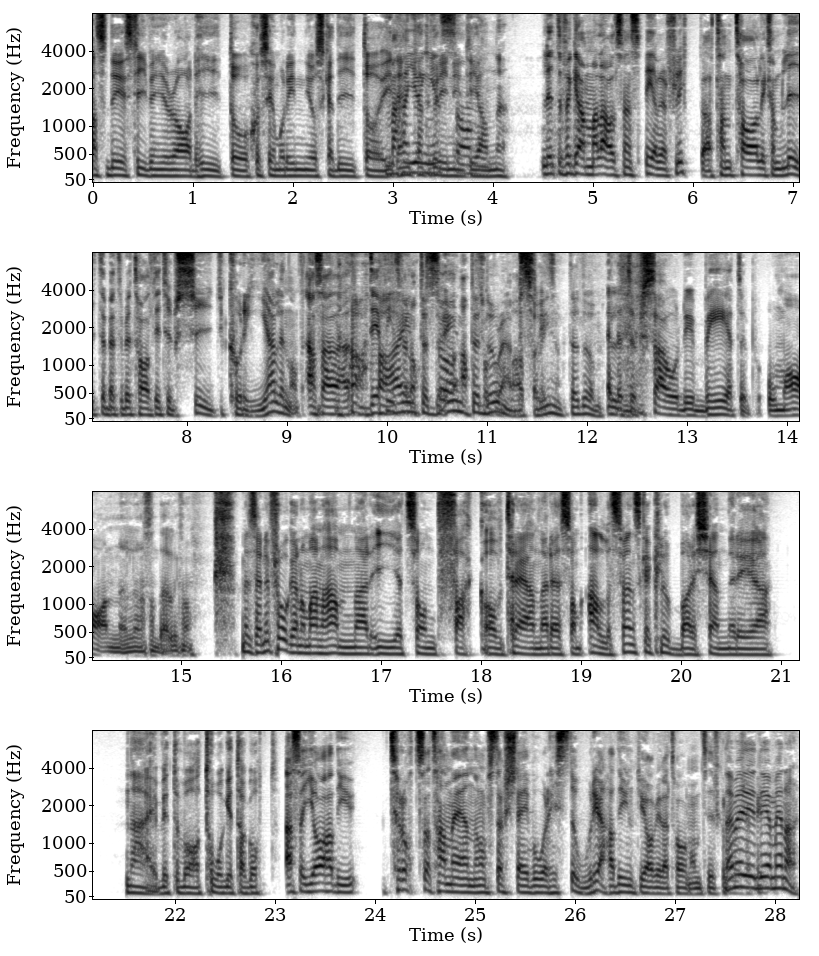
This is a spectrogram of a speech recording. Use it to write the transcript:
Alltså det är Steven Gerrard hit och José Mourinho ska dit. Och I Men den kategorin är inte sån- Janne. Lite för gammal allsvensk spelarflytt då? Att han tar liksom lite bättre betalt i typ Sydkorea eller något. Alltså, det finns väl inte, också inte up for dum grabs. alltså. liksom. Inte dum. Eller typ Saudi B, typ Oman eller något sånt där. Liksom. Men sen är frågan om han hamnar i ett sånt fack av tränare som allsvenska klubbar känner är... Nej, vet du vad? Tåget har gått. Alltså, jag hade ju, trots att han är en av de största i vår historia, hade ju inte jag velat ha honom till Nej, men det är det jag menar.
